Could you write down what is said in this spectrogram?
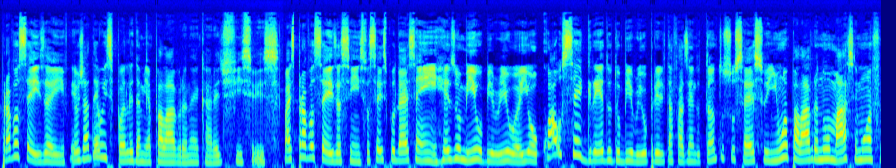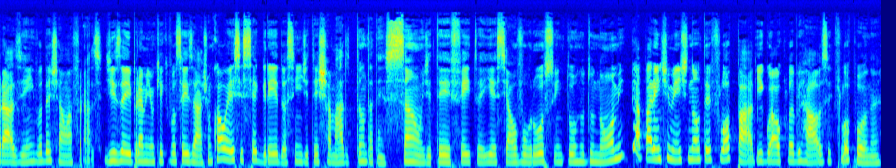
Para vocês aí, eu já dei o spoiler da minha palavra, né, cara? É difícil isso. Mas para vocês, assim, se vocês pudessem resumir o Be Real aí, ou qual o segredo do Be Real pra ele estar tá fazendo tanto sucesso em uma palavra, no máximo uma frase, hein? Vou deixar uma frase. Diz aí para mim o que, que vocês acham. Qual é esse segredo, assim, de ter chamado tanta atenção, de ter feito aí esse alvoroço em torno do nome e aparentemente não ter flopado, igual o Clubhouse flopou, né?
